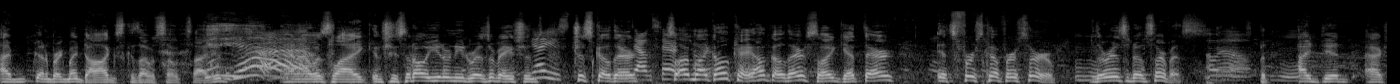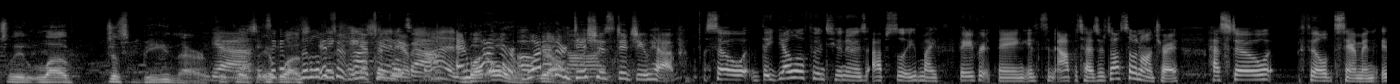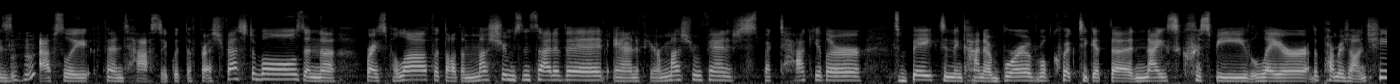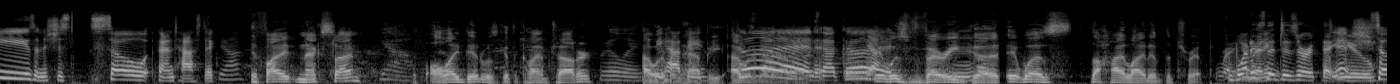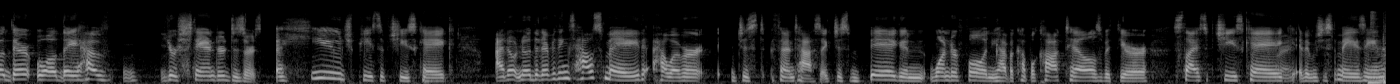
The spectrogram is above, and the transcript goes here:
I'm going to bring my dogs because I was so excited. Yeah. And I was like, and she said, Oh, you don't need reservations. Yeah, you just- just go there. downstairs, so I'm sure. like, Okay, I'll go there. So I get there. It's first come, first serve. Mm-hmm. There is no service. Oh, no. But I did actually love just being there Yeah, because it's it like a was. little It's a- vacation. it's a view. It's fun. And But- what other oh, what yeah. other dishes did you have? So the yellowfin tuna is absolutely my favorite thing. It's an appetizer. It's also an entree. Pesto filled salmon is Mm-hmm. absolutely fantastic with the fresh vegetables and the rice pilaf with all the mushrooms inside of it. And if you're a mushroom fan, it's just spectacular. It's baked and then kind of broiled real quick to get the nice crispy layer, the Parmesan cheese, and it's just so fantastic. Yeah. If I next time, Yeah. if all I did was get the clam chowder, Really? I You'd be have been happy. happy. I would have been happy. Good. Is that good? It was very Mhm. good. It was the highlight of the trip. What You is ready? the dessert that you? So there, well, they have your standard desserts. A huge piece of cheesecake. I don't know that everything's house made. However, just fantastic, just big and wonderful. And you have a couple cocktails with your slice of cheesecake, Right. and it was just amazing.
